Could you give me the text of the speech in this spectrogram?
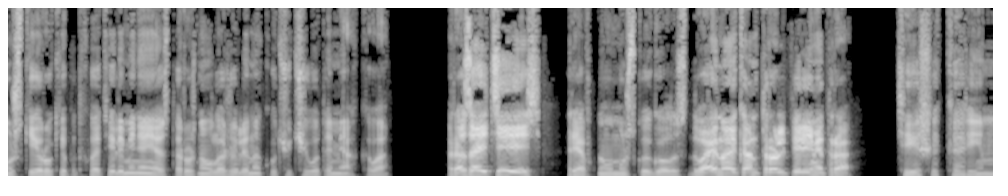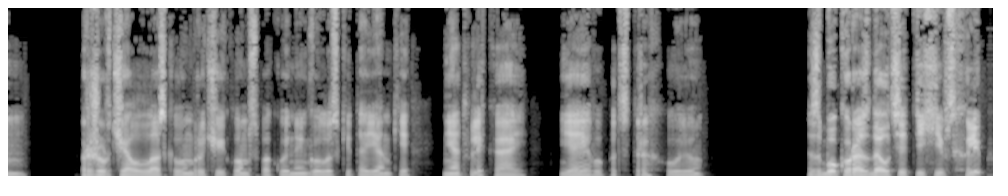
Мужские руки подхватили меня и осторожно уложили на кучу чего-то мягкого. «Разойтись!» — рявкнул мужской голос. «Двойной контроль периметра!» «Тише, Карим!» Прожурчал ласковым ручейком спокойный голос китаянки. «Не отвлекай, я его подстрахую». Сбоку раздался тихий всхлип,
